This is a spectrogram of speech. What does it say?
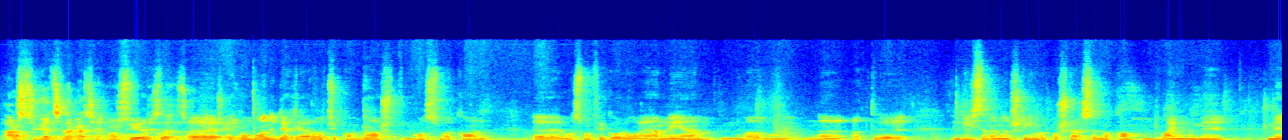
Arsyeja cila ka qenë? Arsyeja e kom bo një deklaratë që kom dasht mos me kon mos me figuru emni jem në atë listën e nënshkrimeve për shkak se nuk kam të bëj unë me me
